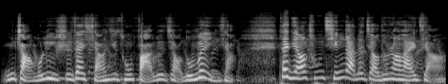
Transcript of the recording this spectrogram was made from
你找个律师再详细从法律角度问一下。但你要从情感的角度上来讲，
